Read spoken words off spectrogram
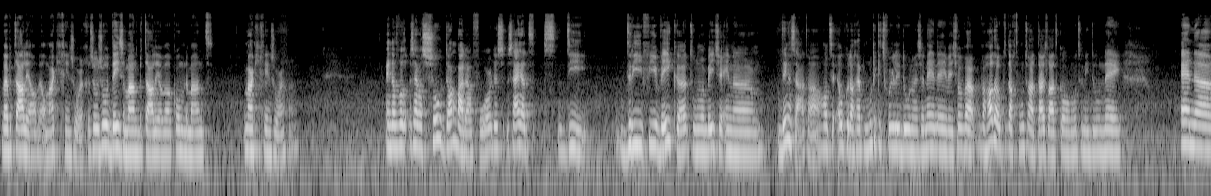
Wij betalen je al wel, maak je geen zorgen. Sowieso deze maand betalen je wel, komende maand maak je geen zorgen. En dat was, zij was zo dankbaar daarvoor. Dus zij had die drie, vier weken, toen we een beetje in uh, dingen zaten, had ze elke dag: heb, Moet ik iets voor jullie doen? En ze nee, nee, weet je wel. We, hadden ook gedacht: Moeten we haar thuis laten komen? Moeten we niet doen? Nee. En. Uh,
